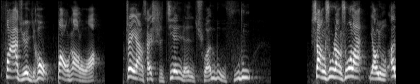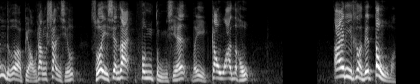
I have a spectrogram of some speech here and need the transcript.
发觉以后，报告了我，这样才使奸人全部伏诛。上书上说了，要用恩德表彰善行，所以现在封董贤为高安侯。哀帝特别逗嘛，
